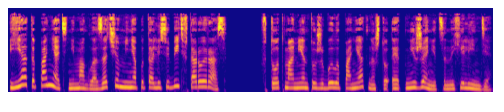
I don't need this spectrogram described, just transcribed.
Я-то понять не могла, зачем меня пытались убить второй раз. В тот момент уже было понятно, что Эд не женится на Хелинде.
